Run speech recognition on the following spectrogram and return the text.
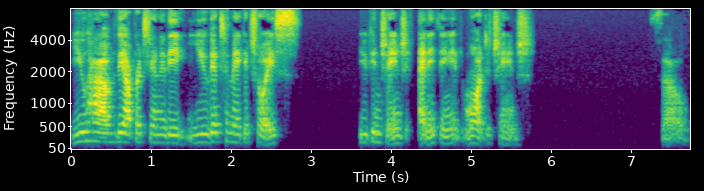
you have the opportunity, you get to make a choice. You can change anything you want to change. So,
